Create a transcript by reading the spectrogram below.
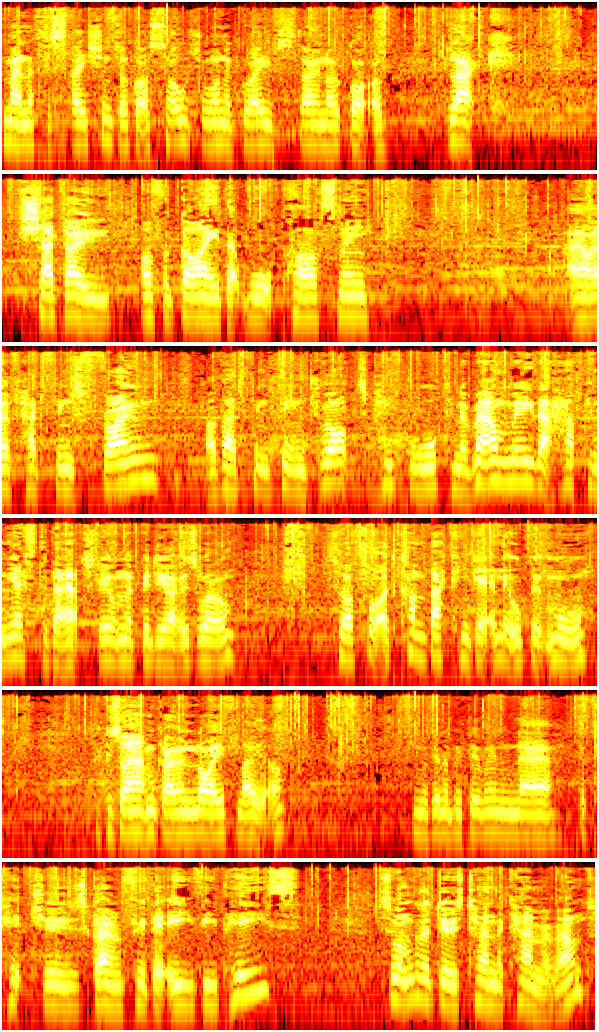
manifestations. I've got a soldier on a gravestone. I've got a black shadow of a guy that walked past me. I've had things thrown. I've had things being dropped, people walking around me. That happened yesterday actually on the video as well. So I thought I'd come back and get a little bit more because I am going live later. And we're going to be doing uh, the pictures, going through the EVPs. So what I'm going to do is turn the camera around.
